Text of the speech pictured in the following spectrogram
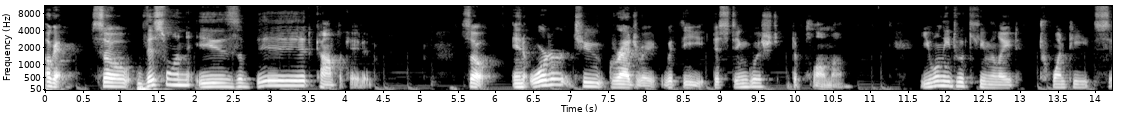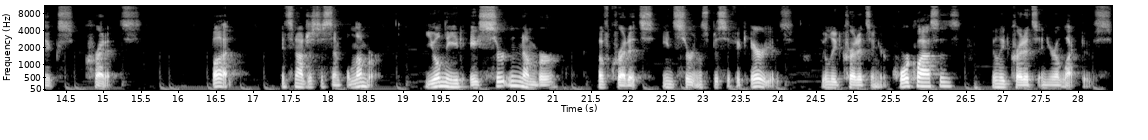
Okay, so this one is a bit complicated. So, in order to graduate with the Distinguished Diploma, you will need to accumulate 26 credits. But it's not just a simple number. You'll need a certain number of credits in certain specific areas. You'll need credits in your core classes, you'll need credits in your electives.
